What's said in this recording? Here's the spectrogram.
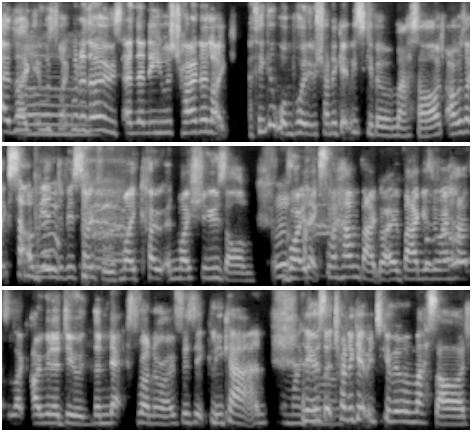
and like, it was like one of Oh. those. And then he was trying to like, I think at one point he was trying to get me to give him a massage. I was like sat on the end of his sofa with my coat and my shoes on, right next to my handbag. Like, my bag is in my hands. Like, I'm going to do the next runner I physically can. Oh and he was like trying to get me to give him a massage.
